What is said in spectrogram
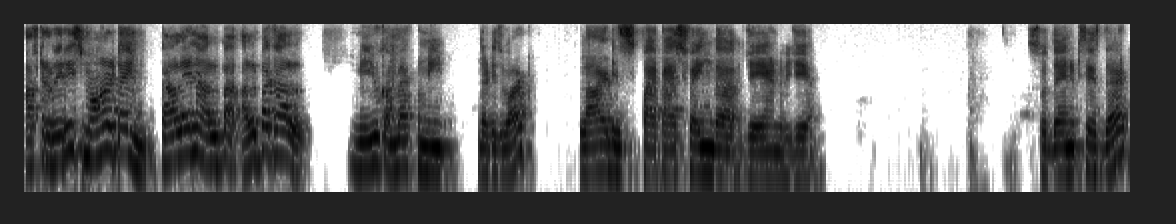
After very small time, Kalena Alpa, Alpa Kal, may you come back to me. That is what Lord is pa- pacifying the Jaya and Vijaya. So then it says that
